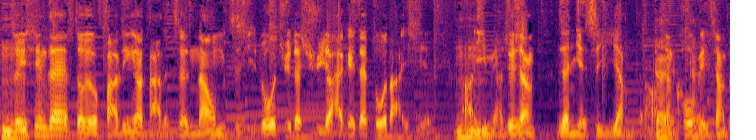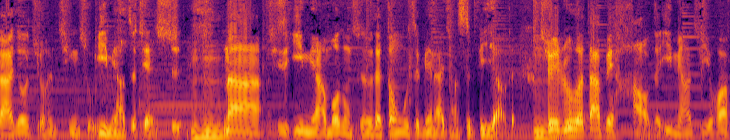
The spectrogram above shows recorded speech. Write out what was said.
嗯，所以现在都有法定要打的针，然后我们自己如果觉得需要，还可以再多打一些啊疫苗。就像人也是一样的，好像 COVID 像大家都就很清楚疫苗这件事。那其实疫苗某种程度在动物这边来讲是必要的。所以如何搭配好的疫苗计划，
